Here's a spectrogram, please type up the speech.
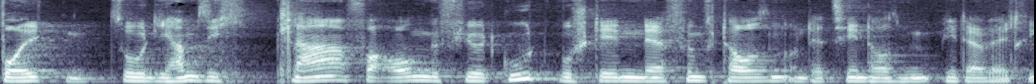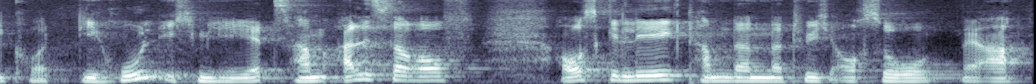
wollten. So, die haben sich klar vor Augen geführt, gut, wo stehen der 5000 und der 10.000 Meter Weltrekord? Die hole ich mir jetzt, haben alles darauf ausgelegt, haben dann natürlich auch so, ja,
